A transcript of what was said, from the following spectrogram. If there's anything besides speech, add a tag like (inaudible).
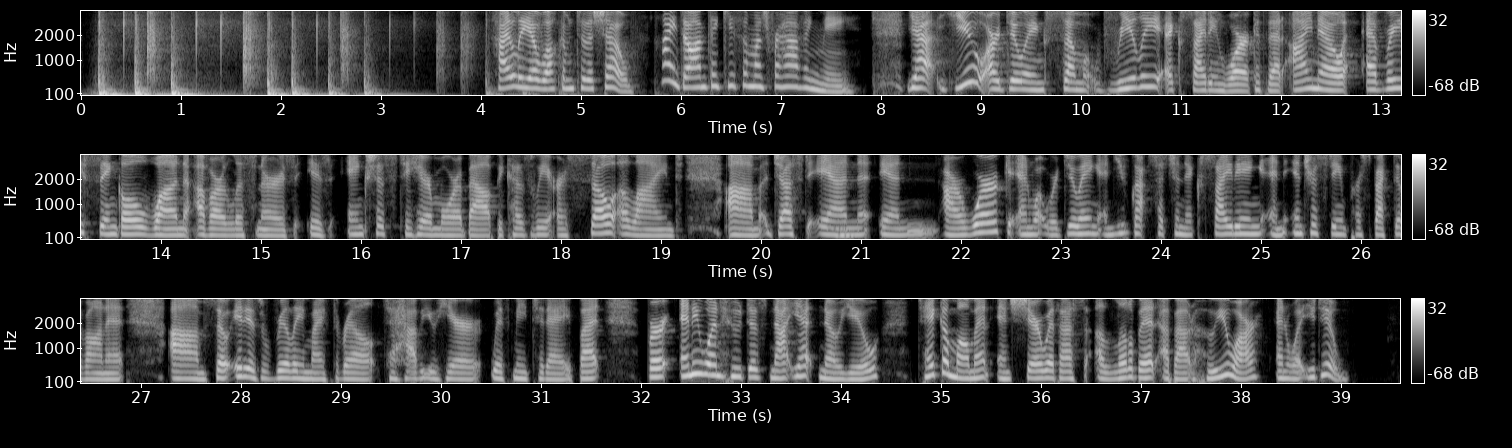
Hi, Leah. Welcome to the show. Hi, Dawn. Thank you so much for having me. Yeah, you are doing some really exciting work that I know every single one of our listeners is anxious to hear more about because we are so aligned um, just in mm. in our work and what we're doing, and you've got such an exciting and interesting perspective on it. Um, so it is really my thrill to have you here with me today. But for anyone who does not yet know you, take a moment and share with us a little bit about who you are and what you do.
